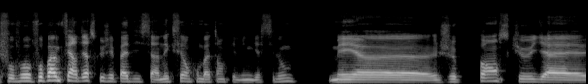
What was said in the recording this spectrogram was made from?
faut, faut, faut, pas me faire dire ce que j'ai pas dit. C'est un excellent combattant, Kelvin Gastelum. Mais euh, je pense qu'il y a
